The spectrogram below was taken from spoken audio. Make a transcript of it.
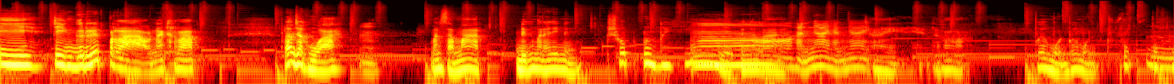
ดีจริงหรือเปล่านะครับเริ่มจากหัวอืมมันสามารถดึงขึ้นมาได้ทีหนึ่งชุบนี่อ๋อเป็นอะไรหันง่ายหันง่ายใช่ แล้วก็เพื่อหมุนเพื่อหมุนฟุ๊บอืโอ้มโห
